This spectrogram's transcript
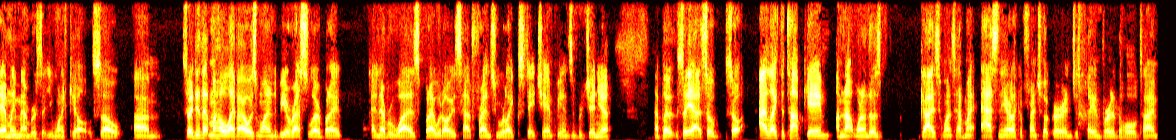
Family members that you want to kill. So um so I did that my whole life. I always wanted to be a wrestler, but I I never was, but I would always have friends who were like state champions in Virginia. I played so yeah, so so I like the top game. I'm not one of those guys who wants to have my ass in the air like a French hooker and just play inverted the whole time.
